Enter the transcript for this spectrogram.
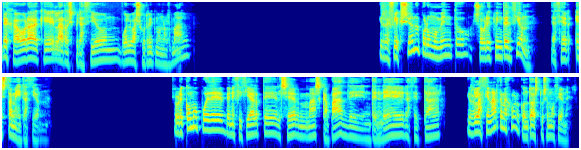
Deja ahora que la respiración vuelva a su ritmo normal. Y reflexiona por un momento sobre tu intención de hacer esta meditación. Sobre cómo puede beneficiarte el ser más capaz de entender, aceptar y relacionarte mejor con todas tus emociones.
